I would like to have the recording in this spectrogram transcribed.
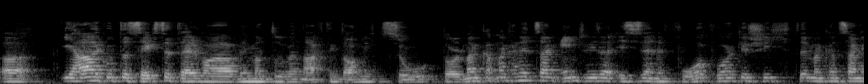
Äh, Ja, gut, der sechste Teil war, wenn man drüber nachdenkt, auch nicht so toll. Man kann, man kann jetzt sagen, entweder es ist eine Vor-Vorgeschichte, man kann sagen,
